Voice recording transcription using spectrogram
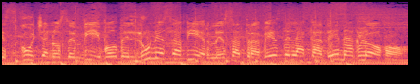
Escúchanos en vivo de lunes a viernes a través de la cadena Globo.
